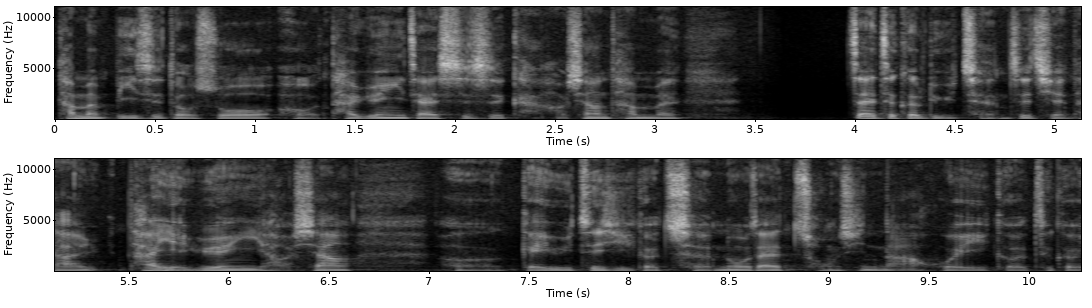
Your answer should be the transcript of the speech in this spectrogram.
他们彼此都说：“哦，他愿意再试试看。”好像他们。在这个旅程之前，他他也愿意好像呃给予自己一个承诺，再重新拿回一个这个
